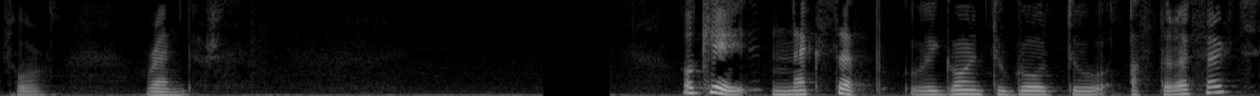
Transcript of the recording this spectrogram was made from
for render. Okay next step. We're going to go to after effects.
